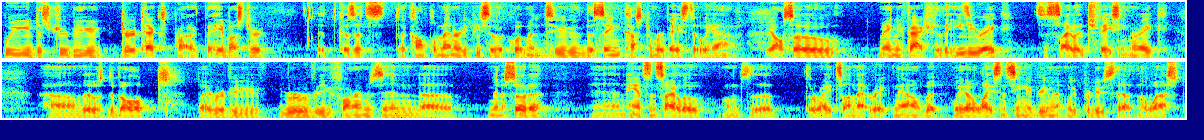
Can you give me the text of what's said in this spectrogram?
we distribute DuraTech product, the Haybuster, because it, it's a complementary piece of equipment mm-hmm. to the same customer base that we have. We also manufacture the Easy Rake. It's a silage facing rake um, that was developed by Riverview, Riverview Farms in uh, Minnesota, and Hanson Silo owns the, the rights on that rake now, but we have a licensing agreement. We produce that in the West.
